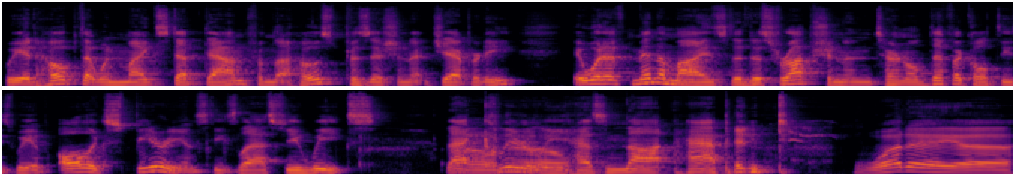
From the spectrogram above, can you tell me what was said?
We had hoped that when Mike stepped down from the host position at Jeopardy, it would have minimized the disruption and internal difficulties we have all experienced these last few weeks. That oh, clearly no. has not happened. What a uh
